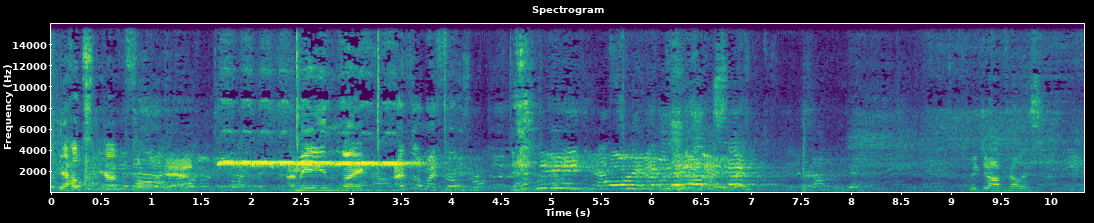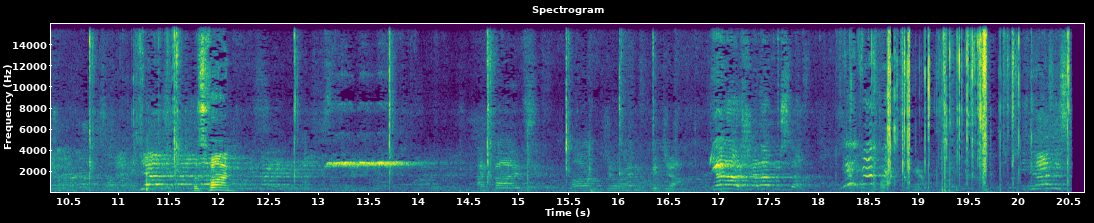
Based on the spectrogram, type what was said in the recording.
It helps me have the full. Yeah. I mean, like, I thought my throws were good. Good job, fellas. It was fun. High fives. Long, join. Good job. Yellow, shut up and stuff!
